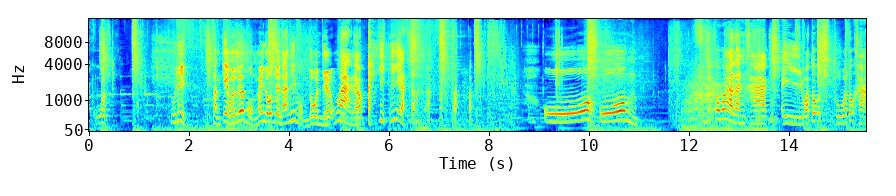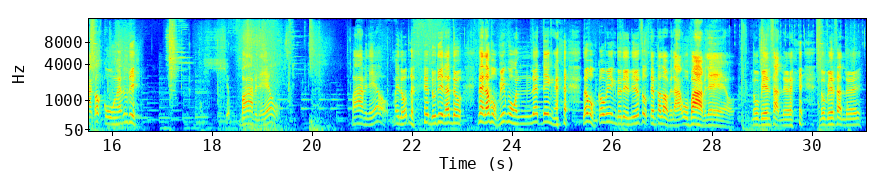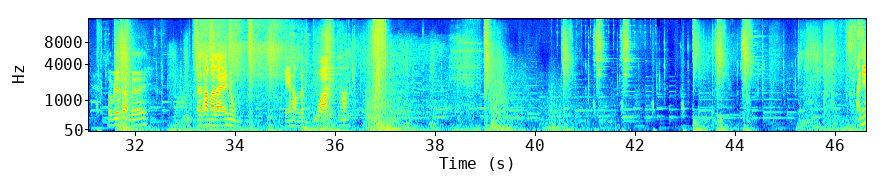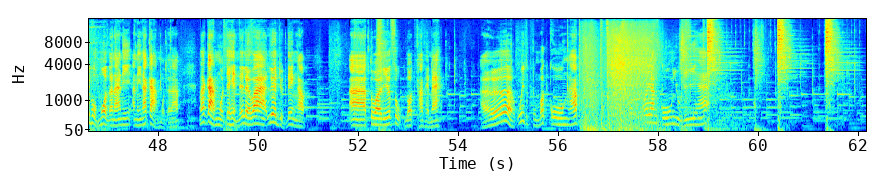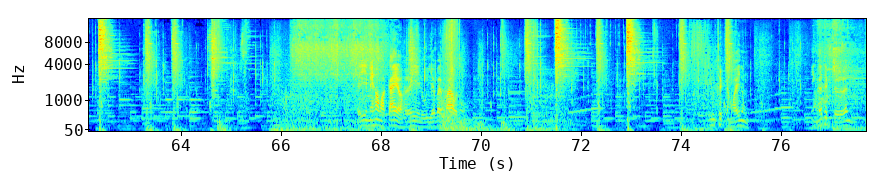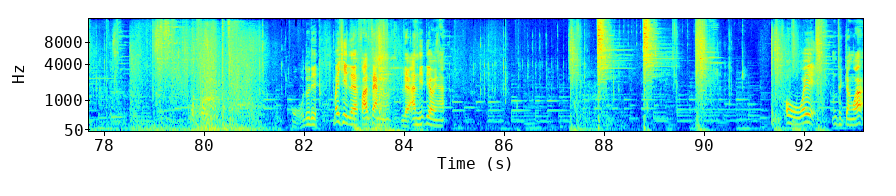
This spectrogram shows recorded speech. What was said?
โคตรดูดิ สังเกตว่าเลือดผมไม่ลดเลยนะ นี่ผมโดนเยอะมากนะครับไอ้เหี้ยโอ้โกงไอ้นี่ก็ว่ารันคาไอ้วัตโตทูวัตโตคาก็โกงนะดูดิเชี่ยบ้าไปแล้ว บ้าไปแล้ว ไม่ลดเลย ดูดิแล้วดูเนี่ยแล้วผมวิ่งวงเลือดเด้งอะแล้วผมก็วิ่งดูดิรีสุดเต็มตลอดเวลาโอ้บ้าไปแล้ว โนเบนสัตว์เลย โนเบนสัตว์เลย โนเบนสัตว์เลย แต่ทำอะไรไอ้หนุ่ม เองทำอะไรวะฮะอันนี้ผมหมดแล้วนะนี้ อันนี้หน้ากากหมดแล้วนะหน้ากากหมดจะเห็นได้เลยว่าเลือดหยุดเด้งครับ อ่าตัวรีสุลดครับเห็นไหมเออ อุ้ยผมว่าโกงครับ ก็ยังโกงอยู่ดีฮะ เฮ้ย ไม่เข้ามาใกล้เหรอ เฮ้ย รู้เยอะไปเป้าหนุ่มมึงถึกอย่างไว้หนุ่มเองก็ถึกเกิน โห ดูดิ ไม่ชินเลยฟาสแฟงเหลืออันนิดเดียวเองฮะ โอ้ย มันถึกจังวะ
